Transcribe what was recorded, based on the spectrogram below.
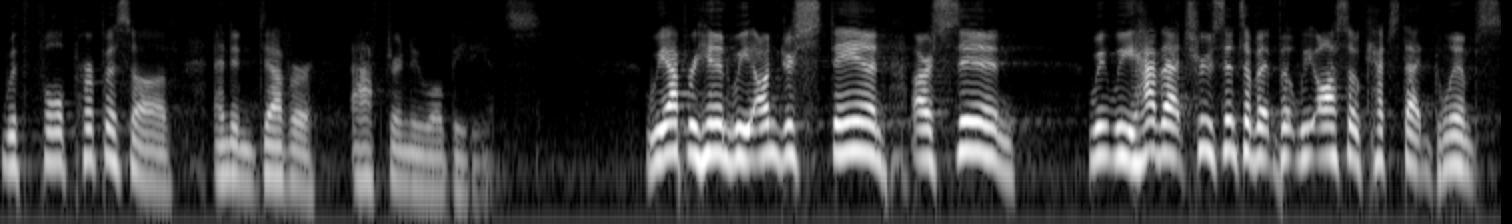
with full purpose of and endeavor after new obedience. We apprehend, we understand our sin. We, we have that true sense of it, but we also catch that glimpse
